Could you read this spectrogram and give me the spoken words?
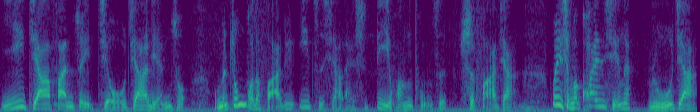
一家犯罪九家连坐。我们中国的法律一直下来是帝皇统治，是法家。为什么宽刑呢？儒家。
